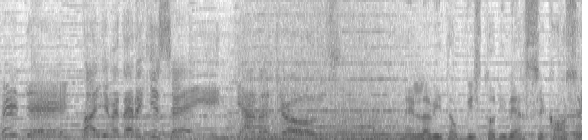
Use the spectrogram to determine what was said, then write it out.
Indy! Fagli vedere chi sei, Indiana Jones! Nella vita ho visto diverse cose.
